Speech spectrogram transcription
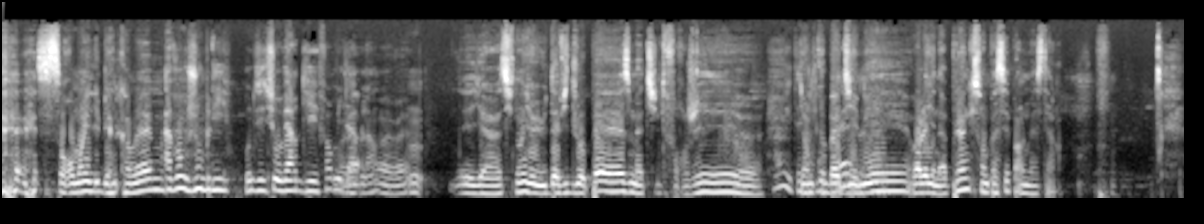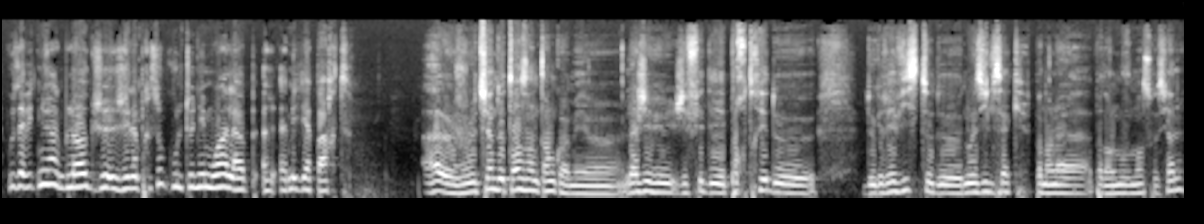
son roman, il est bien quand même. Avant que j'oublie, éditions Verdier, formidable. hein. Mm. Et il y a, sinon, il y a eu David Lopez, Mathilde Forger, euh, ah, Voilà, il y en a plein qui sont passés par le master. Vous avez tenu un blog, j'ai l'impression que vous le tenez là, à Mediapart. Ah, euh, je le tiens de temps en temps, quoi. Mais euh, là, j'ai fait des portraits de, grévistes de Noisy-le-Sec pendant, le mouvement social.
